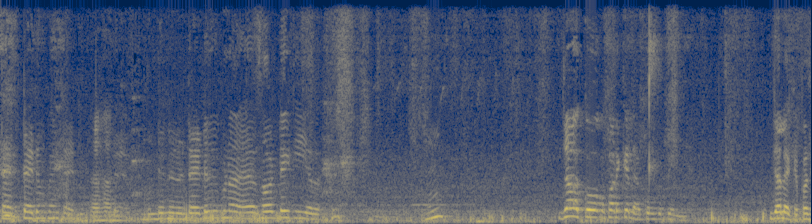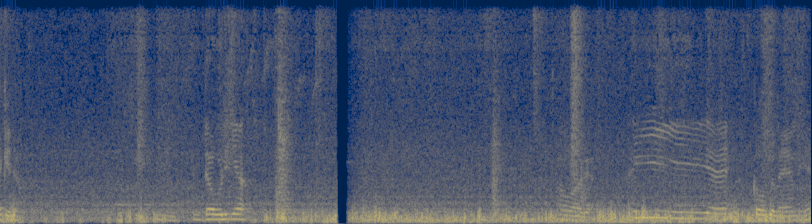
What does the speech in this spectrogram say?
ਟੈਟ ਟੈਟੂ ਕਾ ਟੈਟੂ। ਮੁੰਡੇ ਨੇ ਟੈਟੂ ਵੀ ਬਣਾਇਆ ਸਾਡੇ ਕੀ ਯਾਰ? ਹੂੰ? ਜਾ ਕੋਕ ਫੜ ਕੇ ਲੈ ਕੋਕ ਪੀਣੀ ਆ। ਜਾ ਲੈ ਕੇ ਭੱਜ ਕੇ ਜਾ। ਡੌਲੀਆਂ। ਆ ਗਿਆ। ਕੋਕ ਲੈ ਆਂਦੀ ਹੈ।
